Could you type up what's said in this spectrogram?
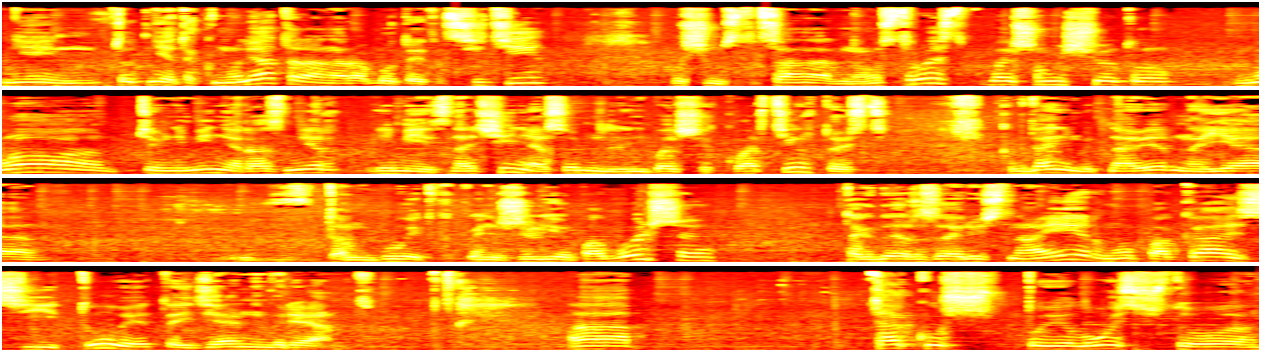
Не, тут нет аккумулятора, она работает от сети. В общем, стационарное устройство, по большому счету. Но, тем не менее, размер имеет значение, особенно для небольших квартир. То есть, когда-нибудь, наверное, я там будет какое-нибудь жилье побольше, тогда разорюсь на Air, но пока Z2 это идеальный вариант. А так уж повелось, что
